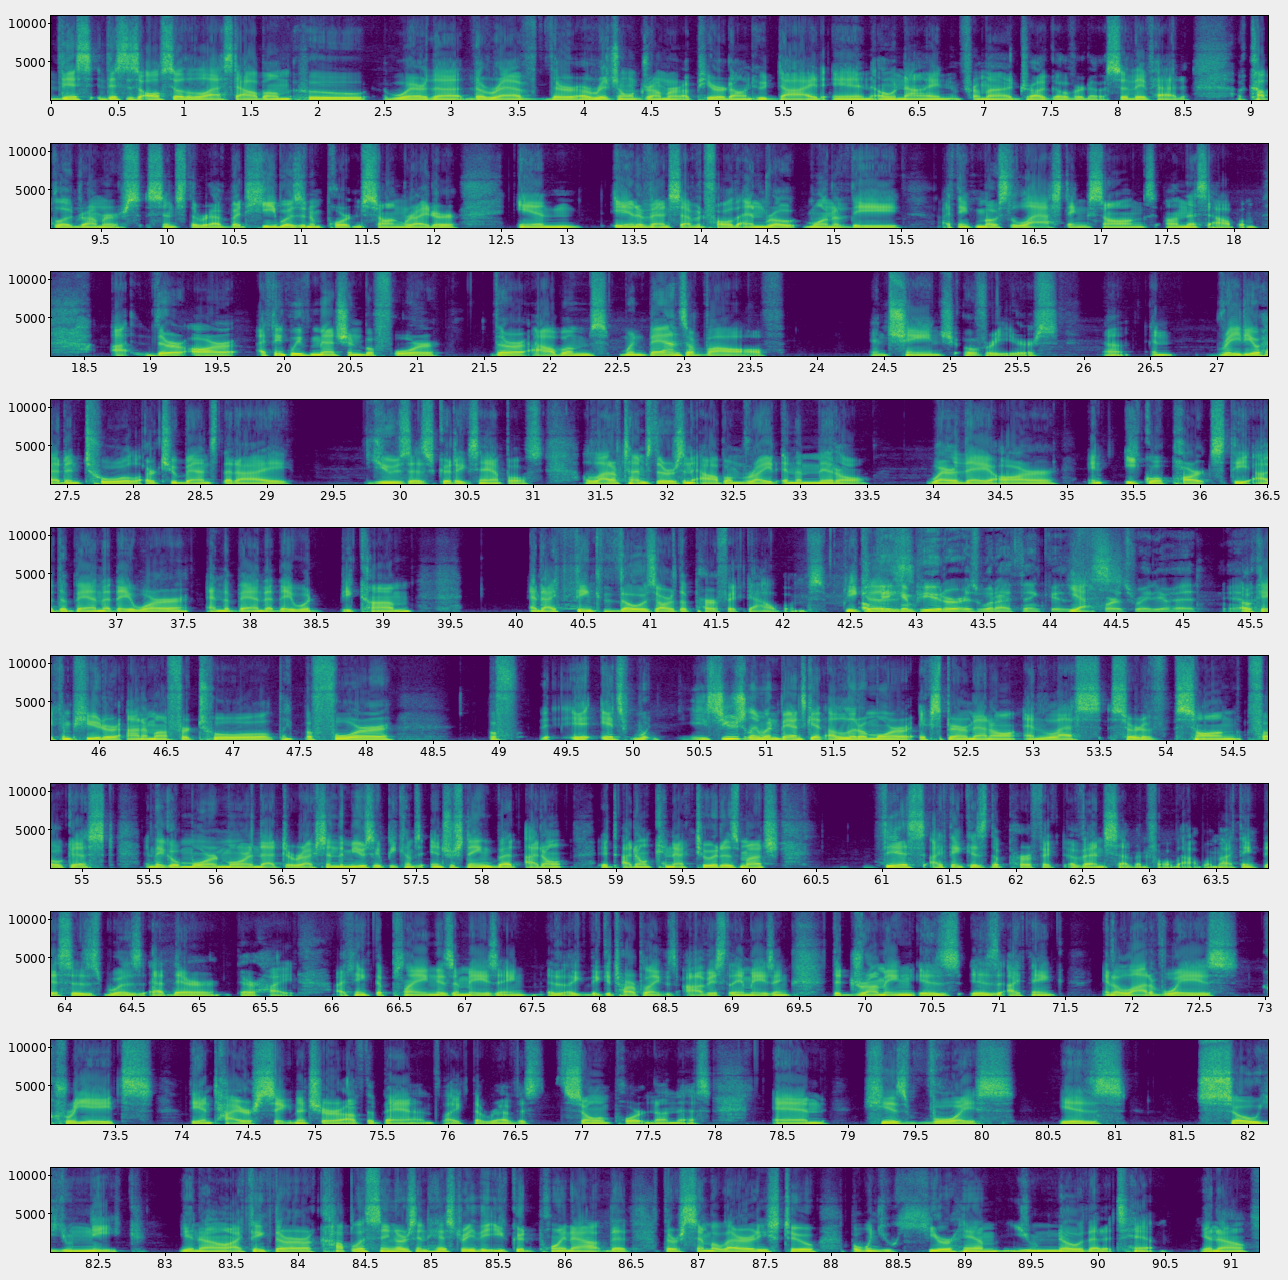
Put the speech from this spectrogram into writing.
this this is also the last album who where the the Rev their original drummer appeared on who died in 09 from a drug overdose. So they've had a couple of drummers since the Rev, but he was an important songwriter in in Avenged Sevenfold and wrote one of the I think most lasting songs on this album. Uh, there are I think we've mentioned before there are albums when bands evolve and change over years, uh, and Radiohead and Tool are two bands that I use as good examples. A lot of times there's an album right in the middle where they are in equal parts the uh, the band that they were and the band that they would become. And I think those are the perfect albums because Okay, computer is what I think is Yes. as far as Radiohead. Yeah. OK Computer Ænima for tool like before it's it's usually when bands get a little more experimental and less sort of song focused and they go more and more in that direction the music becomes interesting but i don't it, i don't connect to it as much. This i think is the perfect avenged sevenfold album. I think this is was at their their height. I think the playing is amazing. Like the guitar playing is obviously amazing. The drumming is is i think in a lot of ways creates the entire signature of the band. Like the rev is so important on this and his voice is so unique you know? I think there are a couple of singers in history that you could point out that there are similarities to but when you hear him you know that it's him you know?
